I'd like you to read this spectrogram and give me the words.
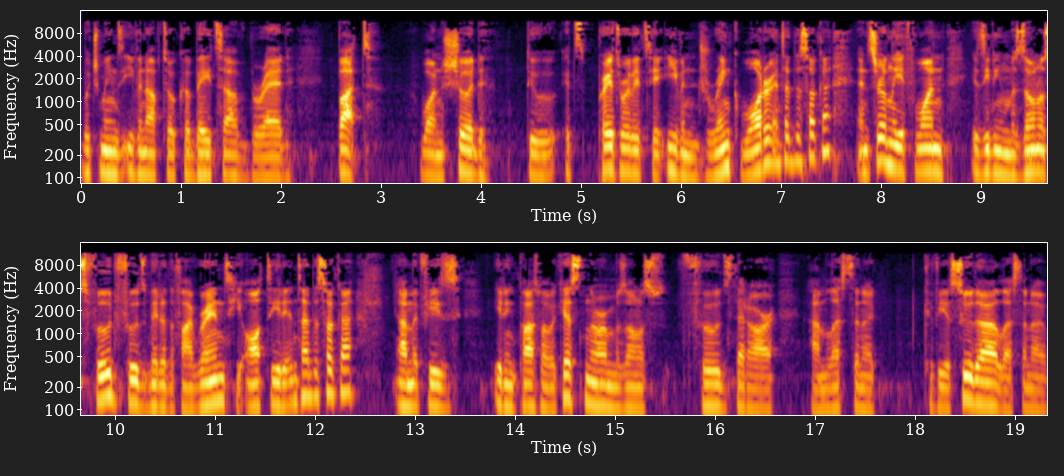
which means even up to a kabetza of bread. But one should do. It's praiseworthy to even drink water inside the sukkah, and certainly if one is eating mazonos food, foods made of the five grains, he ought to eat it inside the sukkah. Um, if he's eating pasva or mazonos foods that are um, less than a kavia suda, less than a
